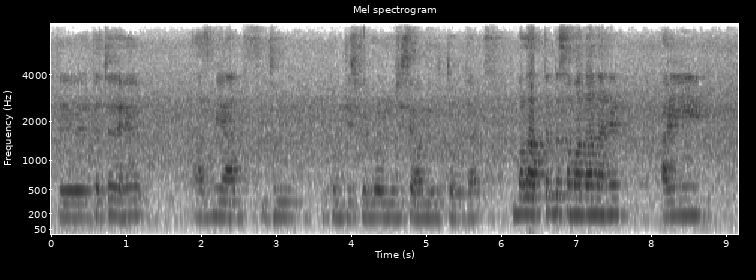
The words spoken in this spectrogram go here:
ते त्याचे हे आज मी आज इथून एकोणतीस फेब्रुवारी रोजी सेवानिवृत्त होत आहे. मला अत्यंत समाधान आहे. आणि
